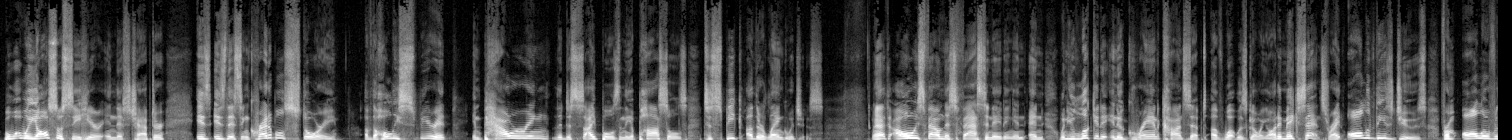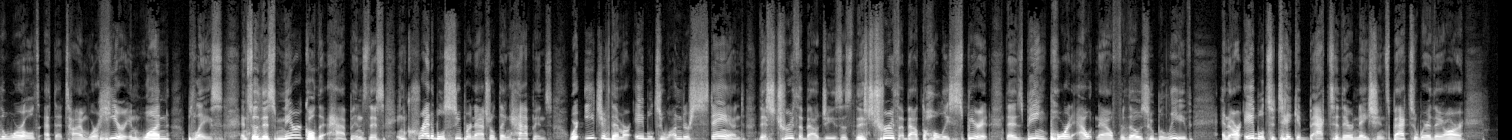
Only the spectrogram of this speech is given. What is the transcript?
But what we also see here in this chapter is, is this incredible story of the Holy Spirit empowering the disciples and the apostles to speak other languages. And I, always found this fascinating. And, and when you look at it in a grand concept of what was going on, it makes sense, right? All of these Jews from all over the world at that time were here in one place. And so, this miracle that happens, this incredible supernatural thing happens, where each of them are able to understand this truth about Jesus, this truth about the Holy Spirit that is being poured out now for those who believe and are able to take it back to their nations, back to where they are.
